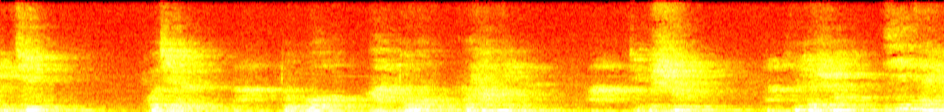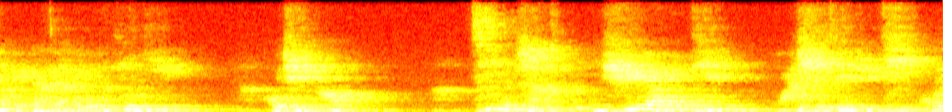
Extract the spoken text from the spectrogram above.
研究，或者啊读过。很多各方面的啊这个书啊， 或者说现在要给大家留的作业，回去以后啊，基本上你需要每天花时间去体会，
